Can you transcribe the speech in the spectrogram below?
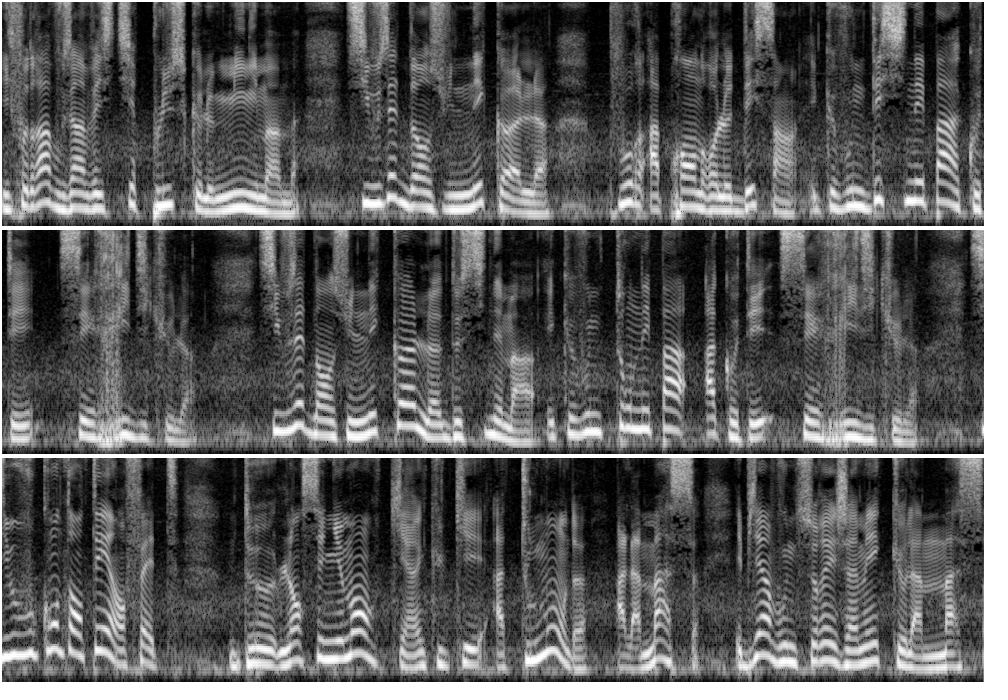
il faudra vous investir plus que le minimum. Si vous êtes dans une école pour apprendre le dessin et que vous ne dessinez pas à côté, c'est ridicule. Si vous êtes dans une école de cinéma et que vous ne tournez pas à côté, c'est ridicule. Si vous vous contentez en fait de l'enseignement qui est inculqué à tout le monde, à la masse, eh bien vous ne serez jamais que la masse.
